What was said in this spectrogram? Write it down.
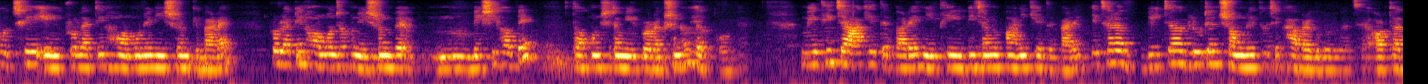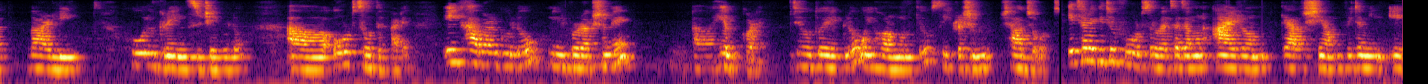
হচ্ছে এই প্রোল্যাকটিন হরমোনের নিঃসরণকে বাড়ায়। প্রোল্যাকটিন হরমোন যখন নিঃসরণ বেশি হবে, তখন সেটা মিল্ক প্রোডাকশনেও হেল্প করবে। মেথি চা খেতে পারে মেথির বীজাণু পানি খেতে পারে। এছাড়া বিটা গ্লুটেন সমৃদ্ধ যে খাবারগুলো রয়েছে, অর্থাৎ বার্লি, হোল গ্রেনস যেগুলো ওটস হতে পারে, এই খাবারগুলো মিল প্রোডাকশনে হেল্প করে। যেহেতু এগুলো ওই হরমোনকেও সিক্রেশন সাহায্য করছে। এছাড়া কিছু ফুডস রয়েছে, যেমন iron calcium vitamin A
